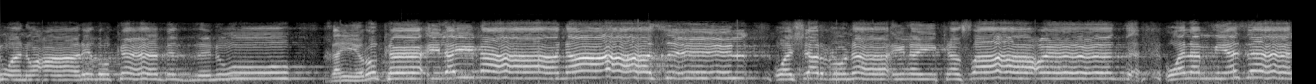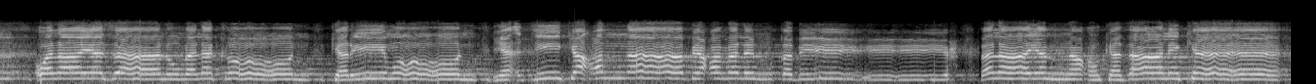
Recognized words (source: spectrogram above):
ونعارضك بالذنوب. خيرك إلينا نازل وشرنا إليك صاعد. ولم يزل ولا يزال ملك كريم يأتيك عنا بعمل قبيح فلا يمنعك ذلك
